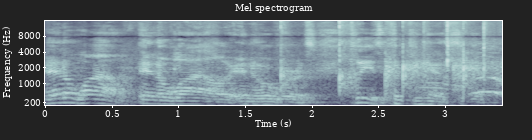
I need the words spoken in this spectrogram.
In a while, in a while, in her words. Please put your hands together.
